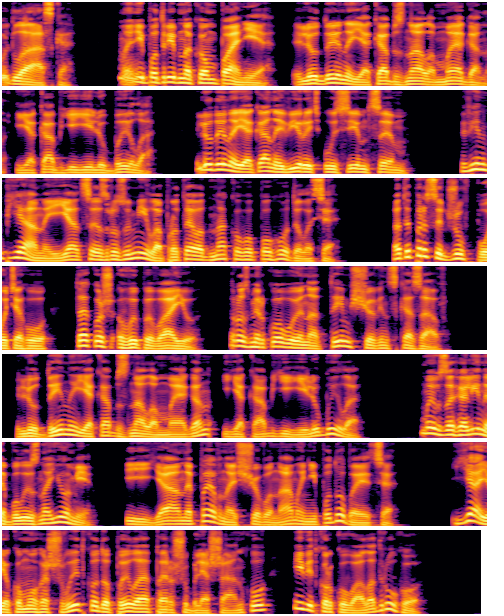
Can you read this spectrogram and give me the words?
Будь ласка, мені потрібна компанія, людина, яка б знала Меган, яка б її любила, людина, яка не вірить усім цим. Він п'яний, я це зрозуміла, проте однаково погодилася. А тепер сиджу в потягу, також випиваю, розмірковую над тим, що він сказав людини, яка б знала Меган, яка б її любила. Ми взагалі не були знайомі, і я не певна, що вона мені подобається. Я якомога швидко допила першу бляшанку і відкоркувала другу.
